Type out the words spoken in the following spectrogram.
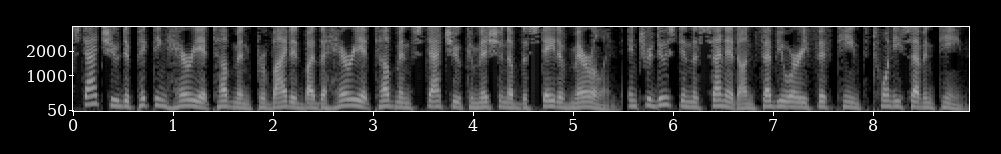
Statue depicting Harriet Tubman provided by the Harriet Tubman Statue Commission of the State of Maryland introduced in the Senate on February 15, 2017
